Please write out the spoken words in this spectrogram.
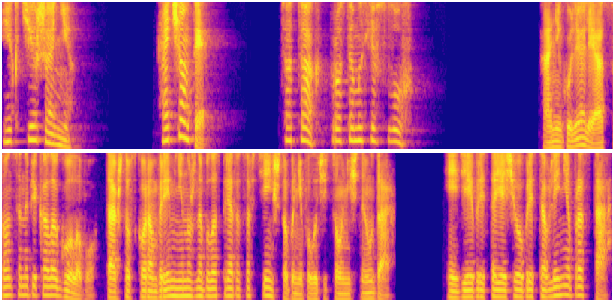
И где же они? О чем ты? Да так, просто мысли вслух. Они гуляли, а солнце напекало голову, так что в скором времени нужно было спрятаться в тень, чтобы не получить солнечный удар. Идея предстоящего представления проста.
